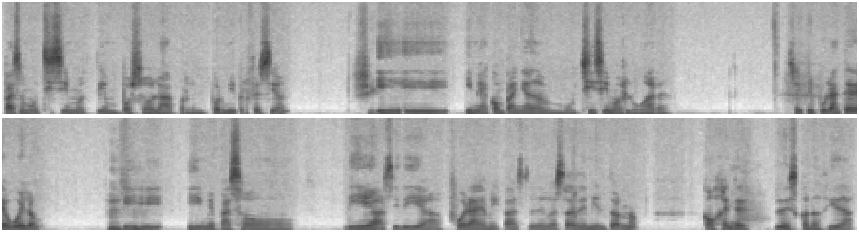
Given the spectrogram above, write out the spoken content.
Paso muchísimo tiempo sola por, mi profesión y, me ha acompañado en muchísimos lugares. Soy tripulante de vuelo y, me paso días y días fuera de mi casa, de, de mi entorno, con gente desconocida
